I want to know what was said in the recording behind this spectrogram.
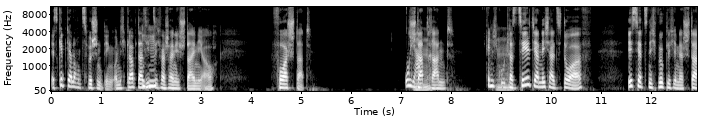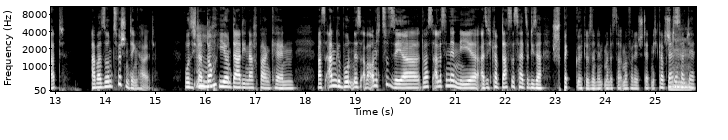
Es gibt ja noch ein Zwischending und ich glaube, da Mhm. sieht sich wahrscheinlich Steini auch. Vorstadt, Oh ja, Stadtrand. finde ich gut. Das zählt ja nicht als Dorf, ist jetzt nicht wirklich in der Stadt, aber so ein Zwischending halt. Wo sich dann Mhm. doch hier und da die Nachbarn kennen, was angebunden ist, aber auch nicht zu sehr. Du hast alles in der Nähe. Also ich glaube, das ist halt so dieser Speckgürtel, so nennt man das doch immer von den Städten. Ich glaube, das ist halt der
